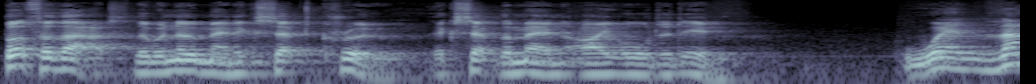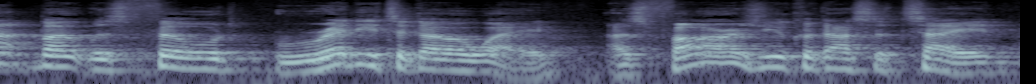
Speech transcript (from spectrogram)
But for that, there were no men except crew, except the men I ordered in. When that boat was filled, ready to go away, as far as you could ascertain,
